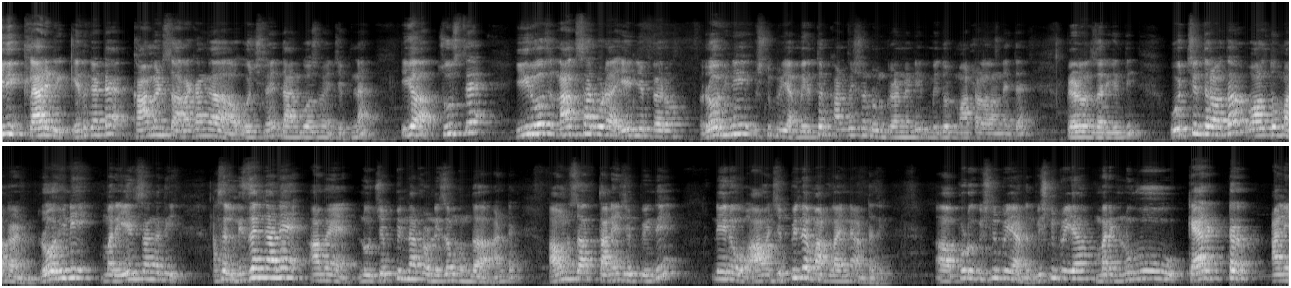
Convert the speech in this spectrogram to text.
ఇది క్లారిటీ ఎందుకంటే కామెంట్స్ ఆ రకంగా వచ్చినాయి. దానికోసమే చెప్పిన. ఇక చూస్తే ఈ రోజు నాకు సార్ కూడా ఏం చెప్పారు? రోహిణి విష్ణుప్రియ మీరిద్దరు కన్ఫెషన్ రూమ్కి రండి మీతో మాట్లాడాలని అయితే పెట్టడం జరిగింది. వచ్చిన తర్వాత వాళ్ళతో మాట్లాడండి. రోహిణి మరి ఏం సంగతి? అసలు నిజంగానే ఆమె నువ్వు చెప్పిన దాంట్లో నిజం ఉందా అంటే అవును సార్ తనే చెప్పింది. నేను ఆమె చెప్పిందే మాట్లాడిన అంటది. అప్పుడు విష్ణుప్రియ అంటది. విష్ణుప్రియ మరి నువ్వు క్యారెక్టర్ అనే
